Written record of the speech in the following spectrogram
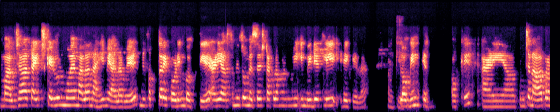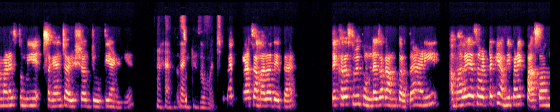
माझ्या टाईट स्केड्यूलमुळे मला नाही मिळाला वेळ. मी फक्त रेकॉर्डिंग बघतेय आणि आज तुम्ही जो मेसेज टाकला म्हणून मी इमिडिएटली हे केलं. लॉग इन केलं. ओके. आणि तुमच्या नावाप्रमाणेच तुम्ही सगळ्यांच्या आयुष्यात ज्योती आणलीये. थँक्यू सो मच आम्हाला देताय. ते खरंच तुम्ही पुण्याचं काम करताय आणि आम्हालाही असं वाटतं की आम्ही पण एक पास ऑन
